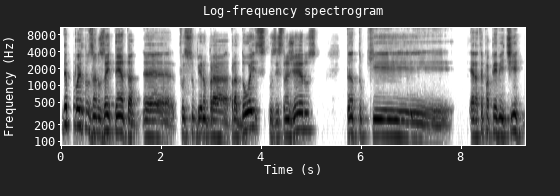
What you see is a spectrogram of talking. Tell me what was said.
Depois, nos anos 80, é, foi, subiram para dois os estrangeiros, tanto que era até para permitir,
